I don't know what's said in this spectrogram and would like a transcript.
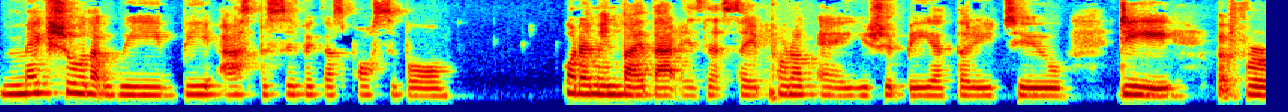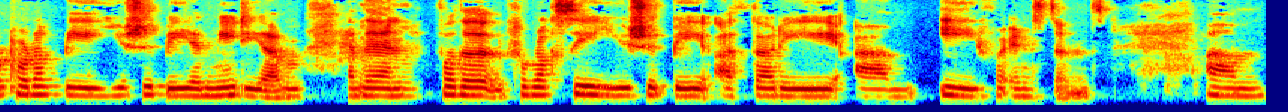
make sure that we be as specific as possible what I mean by that is that say product A, you should be a 32D, but for product B, you should be a medium, and then mm-hmm. for the for product C, you should be a 30E, um, for instance. Um,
